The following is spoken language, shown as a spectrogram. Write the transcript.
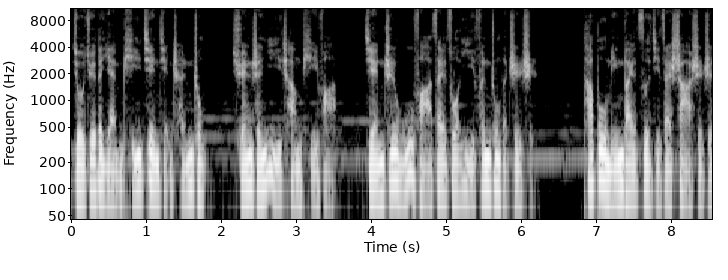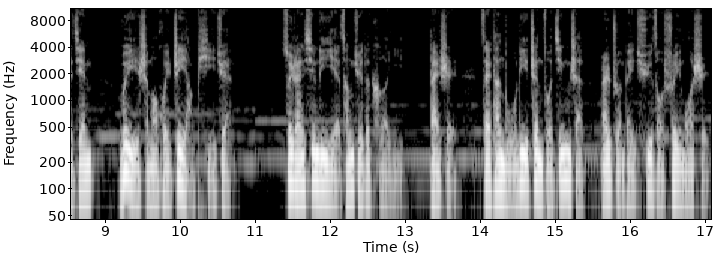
就觉得眼皮渐渐沉重。全身异常疲乏，简直无法再做一分钟的支持。他不明白自己在霎时之间为什么会这样疲倦，虽然心里也曾觉得可疑，但是在他努力振作精神而准备驱走睡魔时，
